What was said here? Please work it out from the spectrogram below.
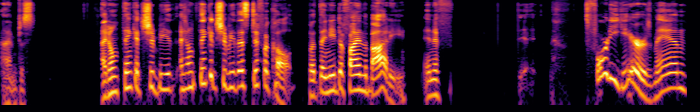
I'm just I don't think it should be I don't think it should be this difficult, but they need to find the body. And if it's 40 years, man.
